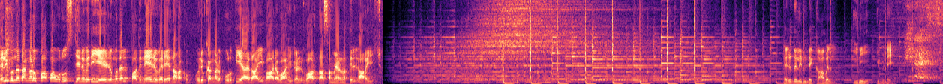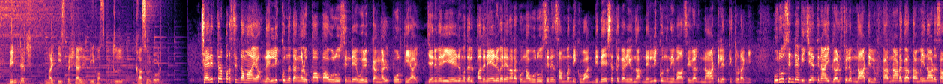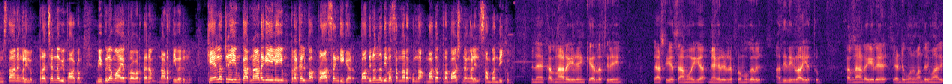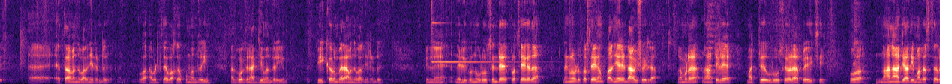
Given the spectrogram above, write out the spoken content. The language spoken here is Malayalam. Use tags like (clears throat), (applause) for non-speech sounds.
നെല്ലിക്കുന്ന് തങ്ങളുപ്പാപ്പ ഉറൂസ് ജനുവരി ഏഴ് മുതൽ പതിനേഴ് വരെ നടക്കും. ഒരുക്കങ്ങൾ പൂർത്തിയായതായി ഭാരവാഹികൾ വാർത്താ സമ്മേളനത്തിൽ അറിയിച്ചു. കരുതലിന്റെ കാവൽ ഇനി ഇവിടെ. Wintouch multi speciality hospital Kasaragod. ചരിത്രപ്രസിദ്ധമായ നെല്ലിക്കുന്ന് തങ്ങൾ ഉപ്പാപ്പ ഉറൂസിന്റെ ഒരുക്കങ്ങൾ പൂർത്തിയായി. ജനുവരി ഏഴ് മുതൽ പതിനേഴ് വരെ നടക്കുന്ന ഉറൂസിന് സംബന്ധിക്കുവാൻ വിദേശത്ത് കഴിയുന്ന നെല്ലിക്കുന്ന് നിവാസികൾ നാട്ടിലെത്തി തുടങ്ങി. ഉറൂസിന്റെ വിജയത്തിനായി ഗൾഫിലും നാട്ടിലും കർണാടക തമിഴ്നാട് സംസ്ഥാനങ്ങളിലും പ്രചരണ വിഭാഗം വിപുലമായ പ്രവർത്തനം നടത്തിവരുന്നു കേരളത്തിലെയും കർണാടകയിലെയും പ്രഗത്ഭ പ്രാസംഗികർ പതിനൊന്ന് ദിവസം നടക്കുന്ന മതപ്രഭാഷണങ്ങളിൽ സംബന്ധിക്കും. പിന്നെ കർണാടകയിലെയും കേരളത്തിലെയും രാഷ്ട്രീയ സാമൂഹിക മേഖലകളിലെ പ്രമുഖർ അതിഥികളായി എത്തും. കർണാടകയിലെ രണ്ട് മൂന്ന് മന്ത്രിമാർ എത്താമെന്ന് പറഞ്ഞിട്ടുണ്ട്. അവിടുത്തെ വകുപ്പ് മന്ത്രിയും അതുപോലെ തന്നെ ഹജ്ജ് മന്ത്രിയും സ്പീക്കറും വരാമെന്ന് പറഞ്ഞിട്ടുണ്ട്. പിന്നെ നെല്ലിക്കുന്ന് ഉറൂസിന്റെ പ്രത്യേകത നിങ്ങളോട് പ്രത്യേകം പറഞ്ഞു തരേണ്ട ആവശ്യമില്ല. നമ്മുടെ നാട്ടിലെ മറ്റ് ഉറൂസുകളെ അപേക്ഷിച്ച് ഇപ്പോൾ നാനാജാതി മതസ്ഥർ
